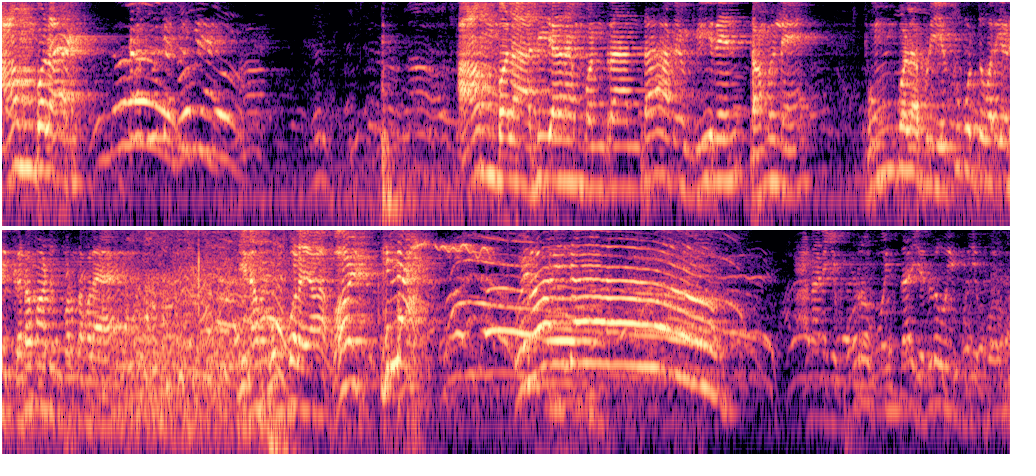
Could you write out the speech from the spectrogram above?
ஆம்பளை. நான். ஆம்பளை அதிகாரம் பண்றான்டா அவன் வீரன் தமிழன். பொம்பளை அப்படி எக்கு போட்டு வரையடி கடமாட்டுக்கு பிறந்தவள. ஏன்னா பொம்பளையா? இல்ல கோவிந்தா. ஆனா நீங்க போற போயிருந்தா எதிர போய் முடிய போறோம்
